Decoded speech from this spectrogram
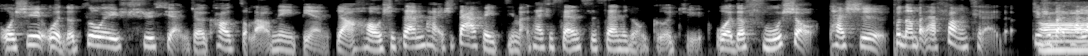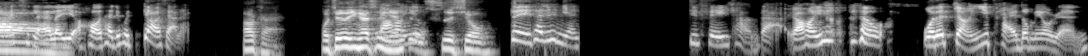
我是我的座位是选择靠走廊那边，然后是三排，是大飞机嘛，它是三四三那种格局。我的扶手它是不能把它放起来的，就是把它拉起来了以后，它就会掉下来。OK，我觉得应该是年久失修。对，它就是年纪非常大，然后因为我的整一排都没有人。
